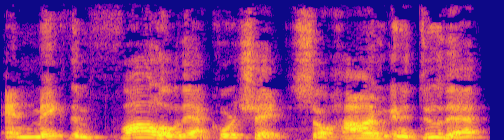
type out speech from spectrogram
and make them follow that chord shape. So how I'm going to do that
